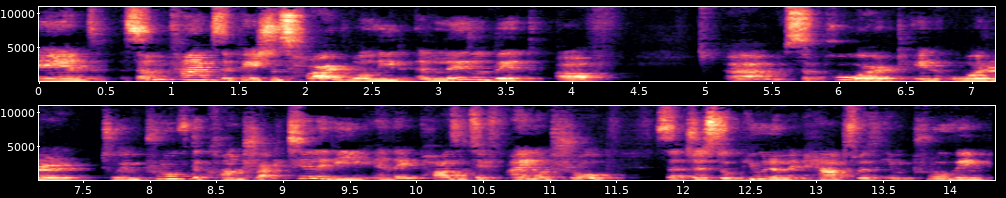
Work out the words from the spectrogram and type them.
And sometimes the patient's heart will need a little bit of um, support in order to improve the contractility and a positive inotrope such as dobutamine helps with improving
